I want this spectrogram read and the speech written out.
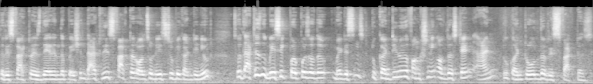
the risk factor is there in the patient, that risk factor also needs to be continued. So that is the basic purpose of the medicines to continue the functioning of the stent and to control the risk factors.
